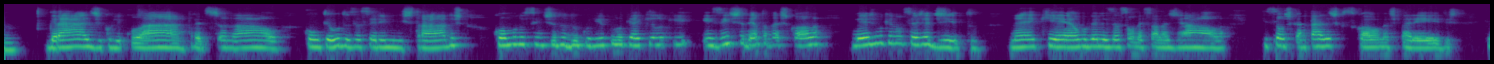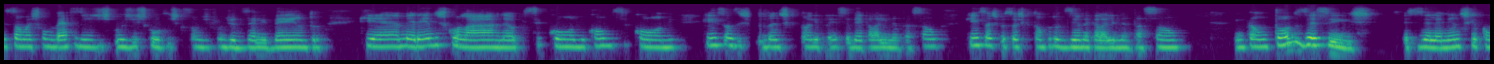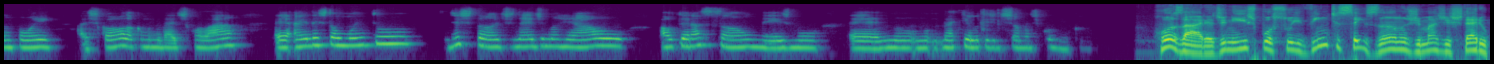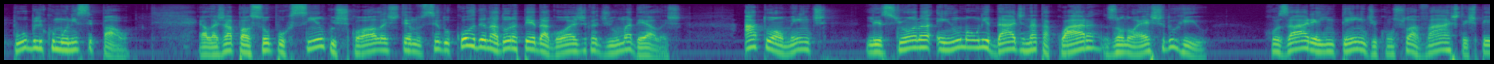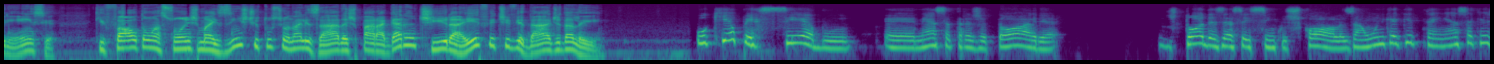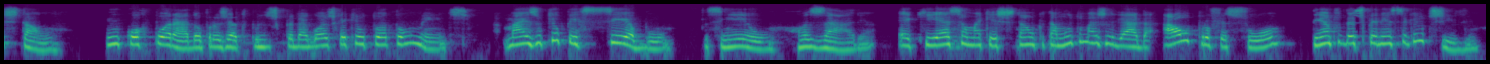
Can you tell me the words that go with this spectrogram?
grade curricular, tradicional, conteúdos a serem ministrados, como no sentido do currículo, que é aquilo que existe dentro da escola, mesmo que não seja dito, né? que é a organização das salas de aula, que são os cartazes que se colam nas paredes, que são as conversas e os discursos que são difundidos ali dentro, que é merenda escolar, né, o que se come, como se come, quem são os estudantes que estão ali para receber aquela alimentação, quem são as pessoas que estão produzindo aquela alimentação. Então, todos esses, esses elementos que compõem a escola, a comunidade escolar, é, ainda estão muito distantes né, de uma real alteração mesmo é, no, naquilo que a gente chama de currículo. Rosária Diniz possui 26 anos de magistério público municipal. Ela já passou por cinco escolas, tendo sido coordenadora pedagógica de uma delas. Atualmente, leciona em uma unidade na Taquara, zona oeste do Rio. Rosária entende, com sua vasta experiência, que faltam ações mais institucionalizadas para garantir a efetividade da lei. O que eu percebo é, nessa trajetória de todas essas cinco escolas, a única que tem essa questão incorporada ao projeto político-pedagógico é que eu estou atualmente. Mas o que eu percebo, assim, eu, Rosária, é que essa é uma questão que está muito mais ligada ao professor, dentro da experiência que eu tive,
